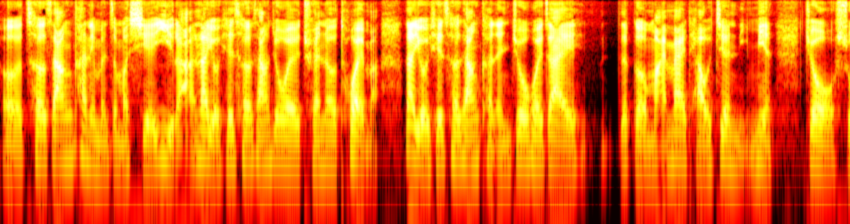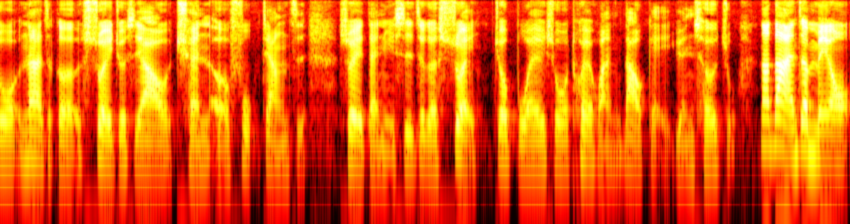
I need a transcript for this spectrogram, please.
呃车商看你们怎么协议啦。那有些车商就会全额退嘛，那有些车商可能就会在这个买卖条件里面就说，那这个税就是要全额付这样子，所以等于是这个税就不会说退还到给原车主。那当然这没有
